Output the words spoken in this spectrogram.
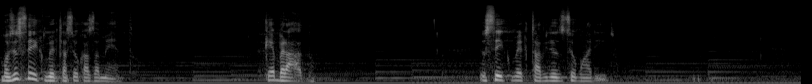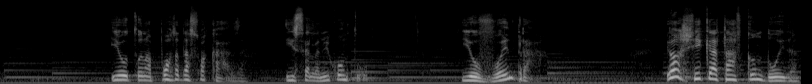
Mas eu sei como é que está seu casamento. Quebrado. Eu sei como é que está a vida do seu marido. E eu estou na porta da sua casa. Isso ela me contou. E eu vou entrar. Eu achei que ela estava ficando doida.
